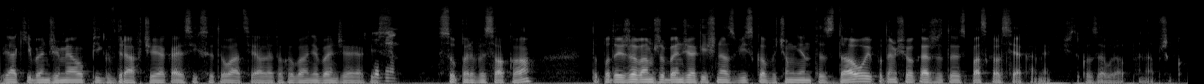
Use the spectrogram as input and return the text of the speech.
jaki będzie miał pik w drafcie, jaka jest ich sytuacja, ale to chyba nie będzie jakiś. Pamiętam super wysoko, to podejrzewam, że będzie jakieś nazwisko wyciągnięte z dołu i potem się okaże, że to jest Pascal Siakam jakiś, tylko z Europy na przykład.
